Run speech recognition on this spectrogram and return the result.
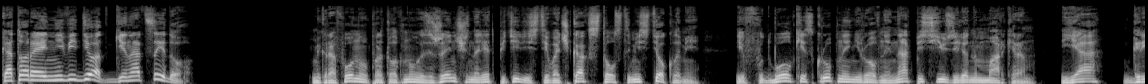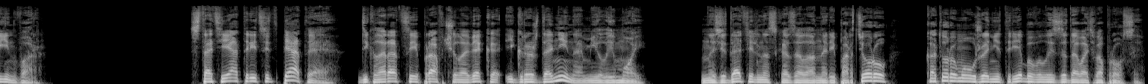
которая не ведет к геноциду? К микрофону протолкнулась женщина лет 50 в очках с толстыми стеклами и в футболке с крупной неровной надписью зеленым маркером «Я Гринвар». Статья 35 Декларации прав человека и гражданина, милый мой, назидательно сказала она репортеру, которому уже не требовалось задавать вопросы.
